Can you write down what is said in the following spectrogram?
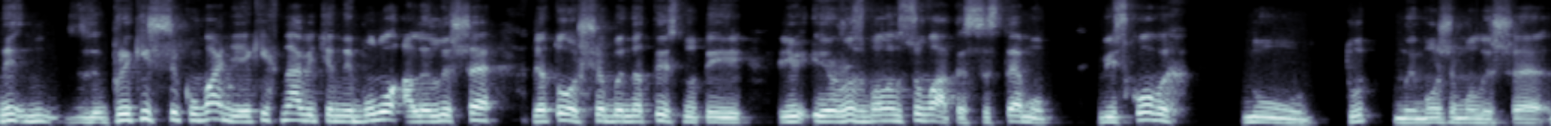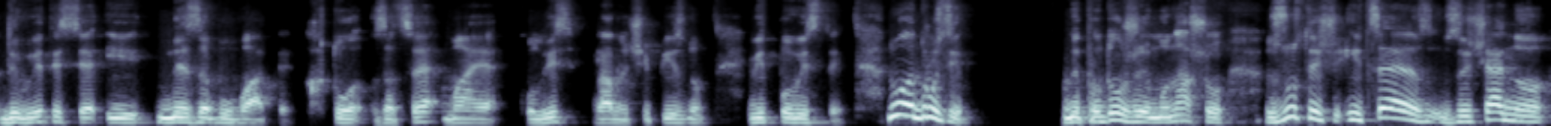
не про якісь шикування, яких навіть і не було, але лише для того, щоб натиснути і, і, і розбалансувати систему військових. Ну тут ми можемо лише дивитися і не забувати, хто за це має колись рано чи пізно відповісти. Ну а друзі, ми продовжуємо нашу зустріч, і це звичайно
